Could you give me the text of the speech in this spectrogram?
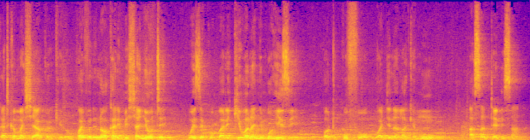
katika maisha yako ya kiroho. Kwa hivyo ninawakaribisha nyote uweze kubarikiwa na nyimbo hizi kwa utukufu wa jina lake Mungu. Asanteni sana.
